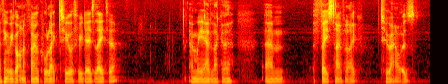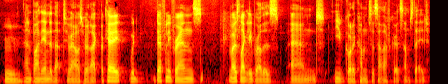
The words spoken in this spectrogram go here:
I think we got on a phone call like two or three days later, and we had like a, um, a FaceTime for like two hours. Hmm. And by the end of that two hours, we were like, okay, we're definitely friends, most likely brothers, and you've got to come to South Africa at some stage.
